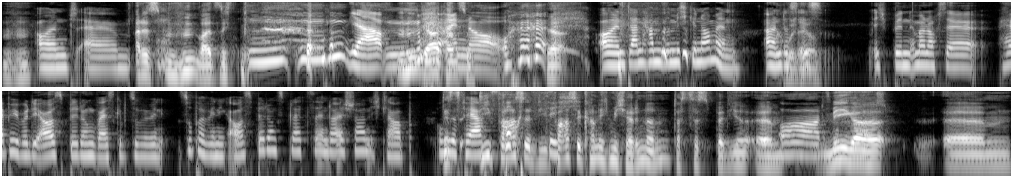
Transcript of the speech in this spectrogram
Und ähm, Alles mhm, war jetzt nicht. ja, mm, ja, I kannst du. know. Ja. Und dann haben sie mich genommen. Und Cool, das ist, ich bin immer noch sehr happy über die Ausbildung, weil es gibt super wenig, super wenig Ausbildungsplätze in Deutschland. Ich glaube Das, ungefähr die Phase, die 50. Phase kann ich mich erinnern, dass das bei dir ähm, Oh, das mega. Ähm,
